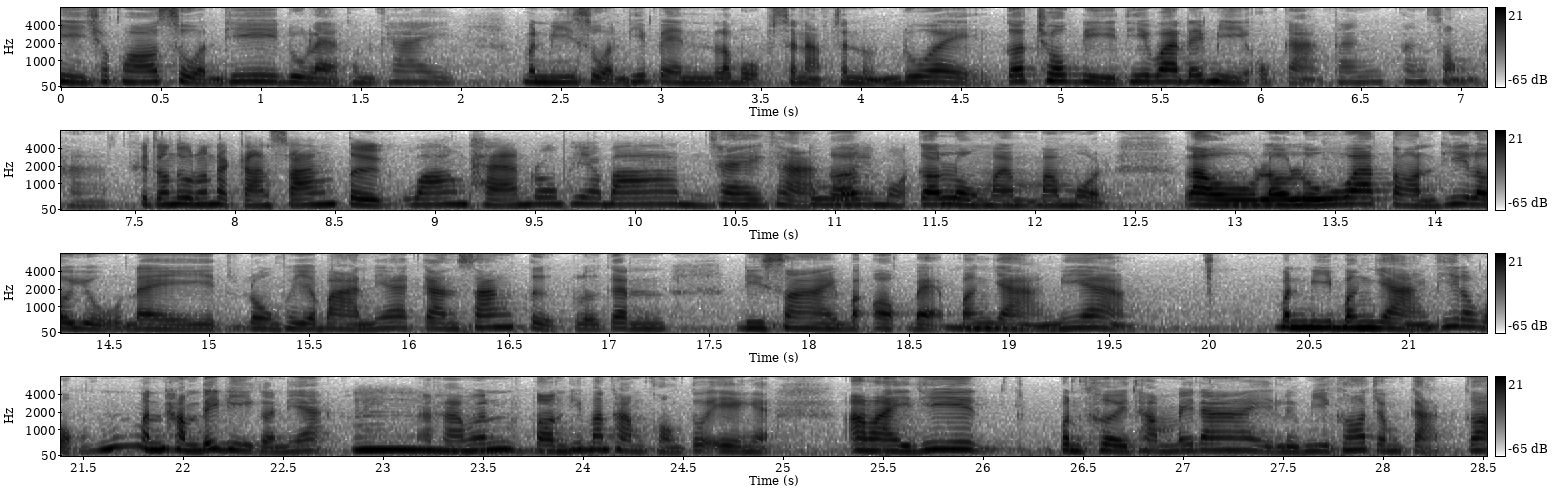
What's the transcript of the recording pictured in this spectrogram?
มีเฉพาะส่วนที่ดูแลคนไข้ มันมีส่วนที่เป็นระบบสนับสนุนด้วย ก็โชคดีที่ว่าได้มีโอกาสทั้งทั้งสองพาร์ทคือต้องดูตั้งแต่การสร้างตึกวางแผนโรงพยาบาล ใช่ค่ะด้ก็วยหมดก็ลงมามาหมด เราเรารู้ว่าตอนที่เราอยู่ในโรงพยาบาลเนี่ยการสร้างตึกหรือการดีไซน์ออกแบบบางอย่างเนี่ย มันมีบางอย่างที่เราบอกอืมมันทำได้ดีกว่านี้อืมนะคะเพราะฉะนั้นตอนที่มาทำของตัวเองเนี่ยอะไรที่มันเคยทำไม่ได้ หรือมีข้อจำกัดก็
